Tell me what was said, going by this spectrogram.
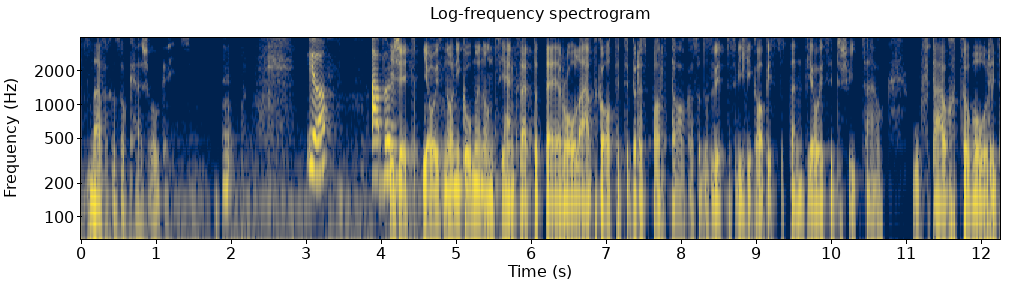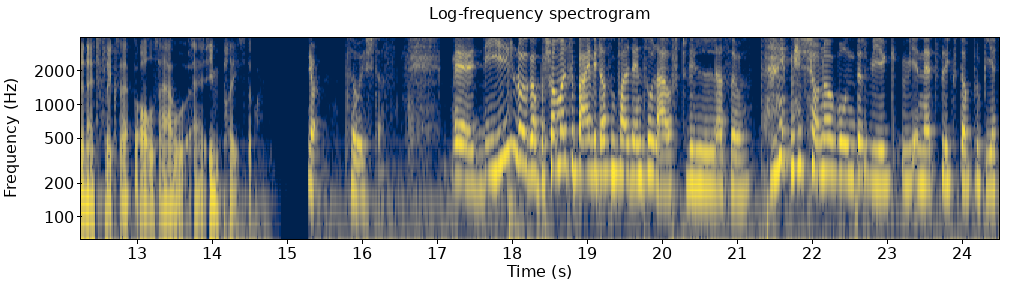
Das sind einfach so Casual Games. Ja, aber... Ist jetzt bei uns noch nicht rum und sie haben gesagt, der Rollout geht jetzt über ein paar Tage. Also das wird eine Weile gehen, bis das dann bei uns in der Schweiz auch auftaucht, sowohl in der Netflix-App als auch äh, im Play Store. Ja, so ist das. Äh, schaue aber schon mal vorbei, wie das im Fall denn so läuft, weil also, es nimmt mich schon noch Wunder, wie, wie Netflix da probiert,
